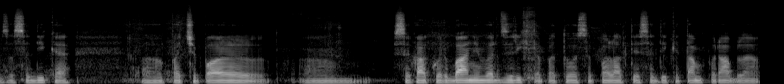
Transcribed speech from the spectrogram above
za sadike. Uh, pa če pa um, se kako urbani vrt zrihta, pa to se pa lahko te sadike tam porabljajo.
